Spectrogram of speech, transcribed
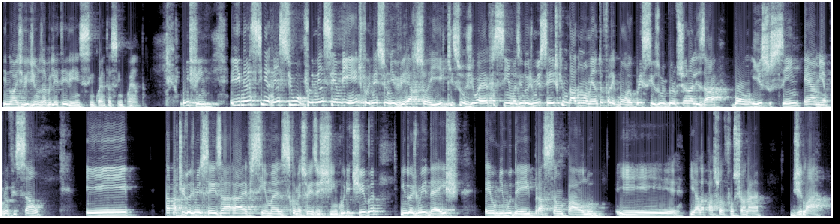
e nós dividimos a bilheteria em 50-50. Enfim, e nesse, nesse, foi nesse ambiente, foi nesse universo aí que surgiu a F Simas em 2006, que em um dado momento eu falei, bom, eu preciso me profissionalizar, bom, isso sim é a minha profissão, e a partir de 2006 a, a F Simas começou a existir em Curitiba, em 2010 eu me mudei para São Paulo e, e ela passou a funcionar de lá.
